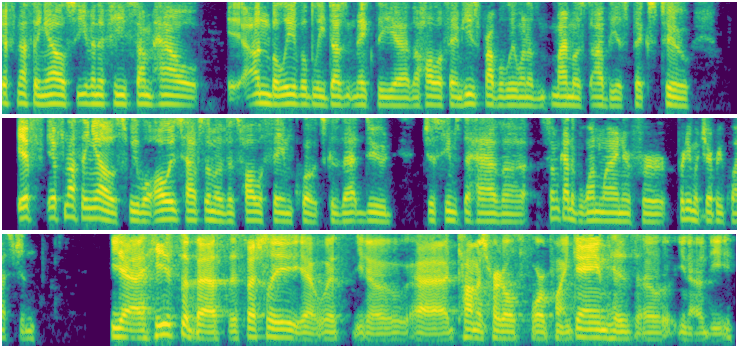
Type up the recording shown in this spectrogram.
If nothing else, even if he somehow unbelievably doesn't make the uh, the Hall of Fame. He's probably one of my most obvious picks too. If if nothing else, we will always have some of his Hall of Fame quotes because that dude just seems to have uh, some kind of one liner for pretty much every question. Yeah, he's the best, especially yeah, with you know uh, Tomas Hertl's four point game. His uh, you know the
